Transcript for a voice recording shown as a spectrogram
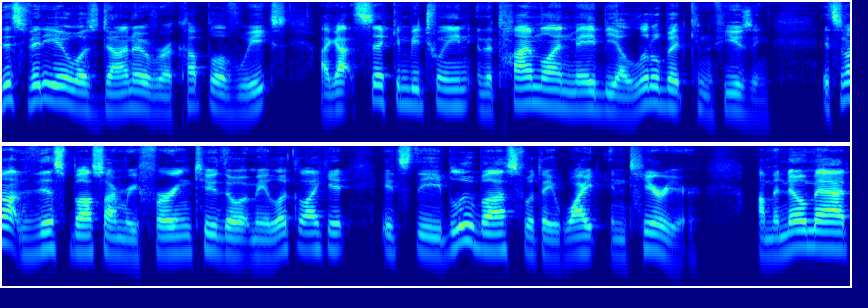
This video was done over a couple of weeks. I got sick in between and the timeline may be a little bit confusing. It's not this bus I'm referring to, though it may look like it. It's the blue bus with a white interior. I'm a nomad.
